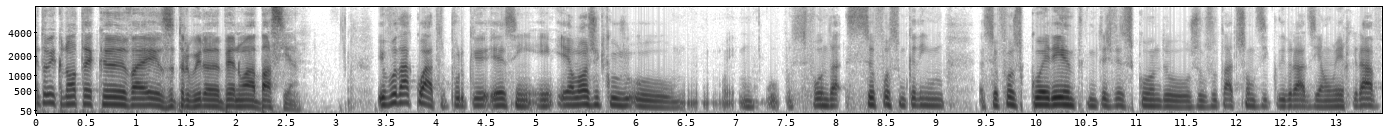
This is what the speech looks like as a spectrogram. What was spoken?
Então, e que nota é que vais atribuir a Benoit Bassian? Eu vou dar 4, porque é assim, é lógico que o, o, o, se, for, se eu fosse um bocadinho, se eu fosse coerente, muitas vezes quando os resultados são desequilibrados e há um erro grave,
